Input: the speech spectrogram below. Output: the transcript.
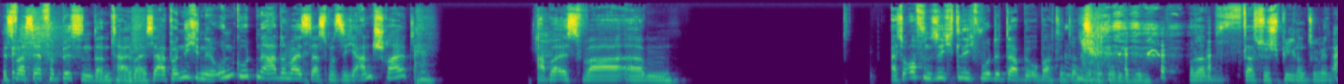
es war sehr verbissen dann teilweise. Aber nicht in einer unguten Art und Weise, dass man sich anschreit. Aber es war, ähm, also offensichtlich wurde da beobachtet, dass wir gewinnen. Oder dass wir spielen, um zu gewinnen.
